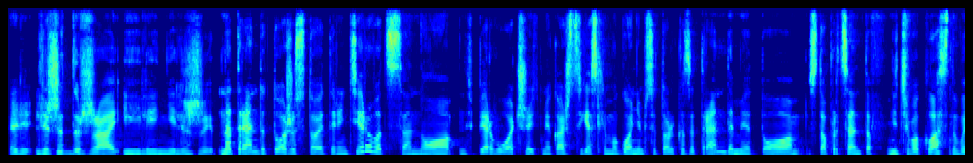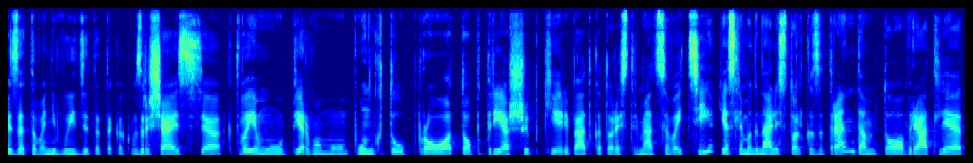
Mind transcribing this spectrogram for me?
лежит душа или не лежит. На тренды тоже стоит ориентироваться, но в первую очередь, мне кажется, если мы гонимся только за трендами, то сто процентов ничего классного из этого не выйдет. Это как возвращаясь э, к твоему первому пункту про топ-3 ошибки ребят, которые стремятся войти. Если мы гнались только за трендом, то вряд ли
